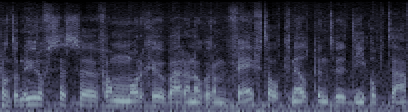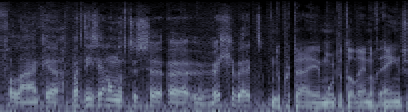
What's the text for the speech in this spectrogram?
Rond een uur of zes uh, vanmorgen waren nog er een vijftal knelpunten die op tafel lagen. Maar die zijn ondertussen uh, weggewerkt. De partijen moeten het alleen nog eens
